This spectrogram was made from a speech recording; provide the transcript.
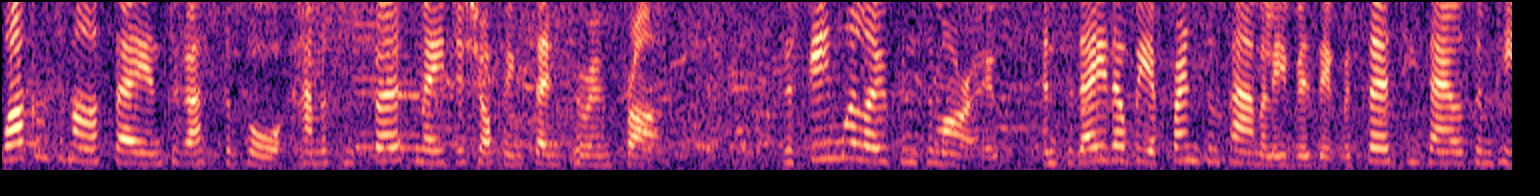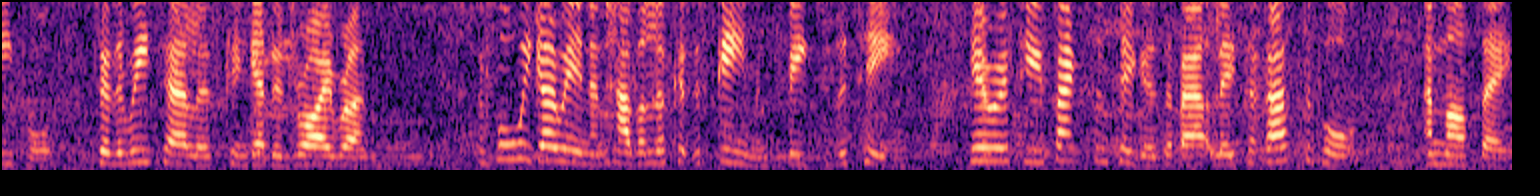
Welcome to Marseille and Terrasses du Port, Hammerson's first major shopping centre in France. The scheme will open tomorrow and today there'll be a friends and family visit with 30,000 people so the retailers can get a dry run. Before we go in and have a look at the scheme and speak to the team, here are a few facts and figures about Les Terrasses du Port and Marseille.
